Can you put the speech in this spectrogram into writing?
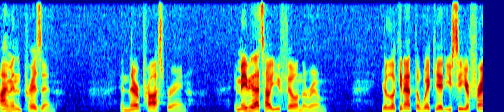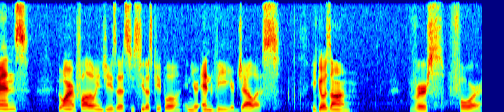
I'm in prison, and they're prospering. And maybe that's how you feel in the room. You're looking at the wicked, you see your friends, who aren't following Jesus, you see those people and you're envy, you're jealous. He goes on, verse 4.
